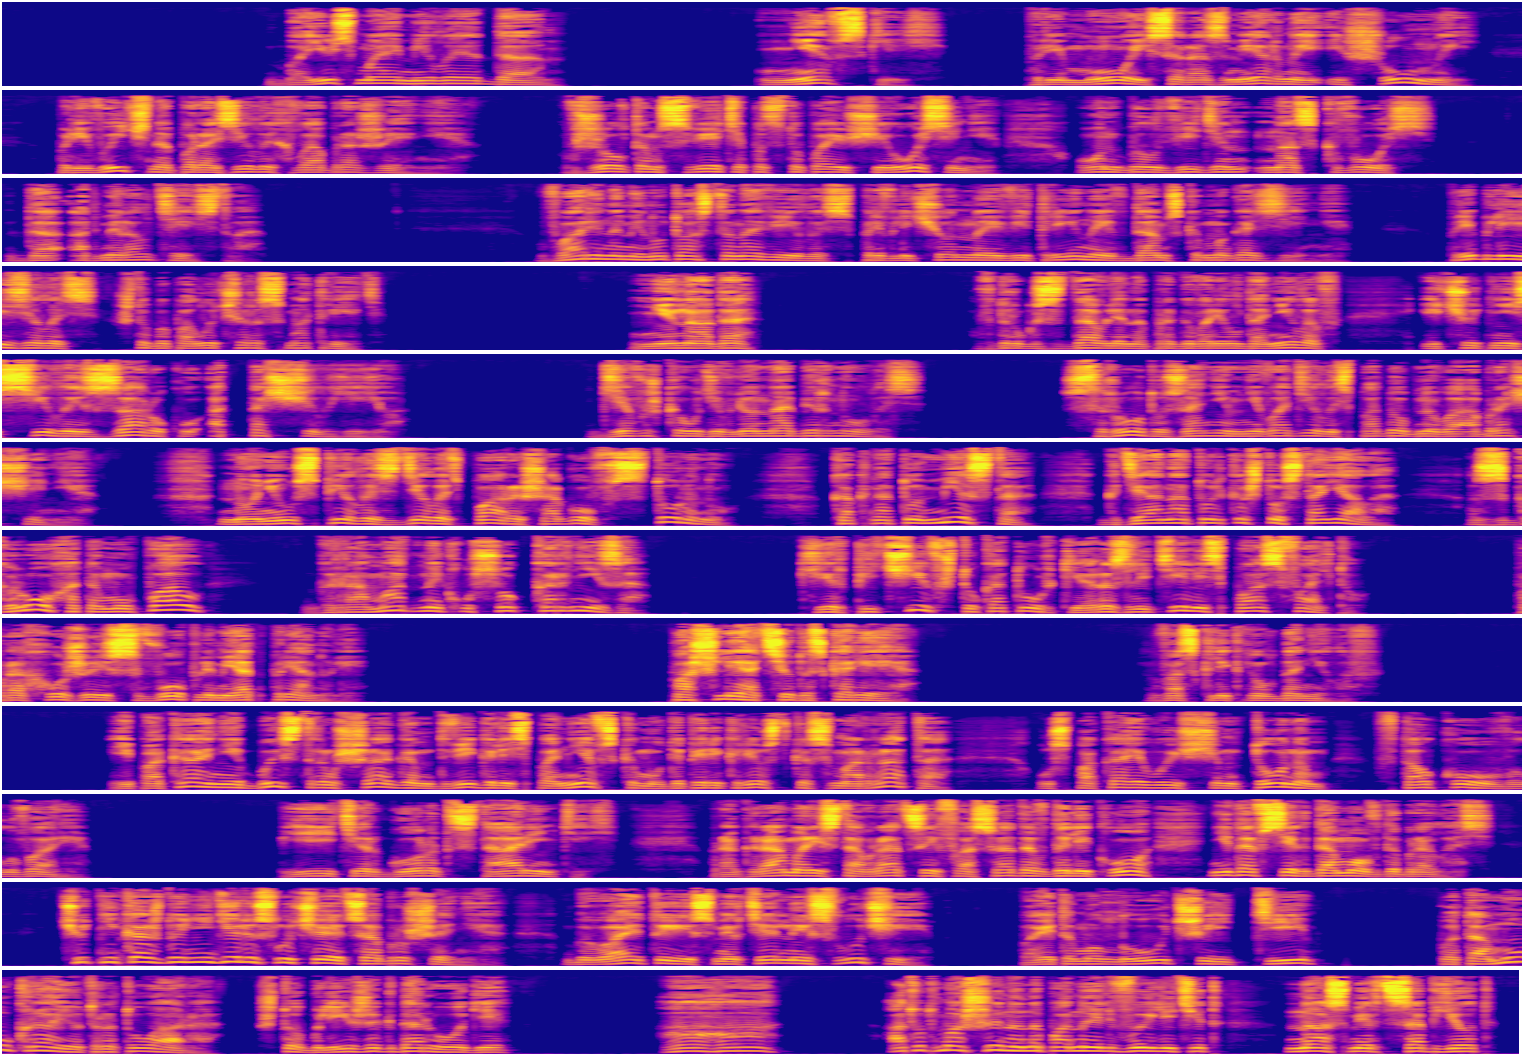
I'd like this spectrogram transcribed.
Боюсь, моя милая, да. Невский, прямой, соразмерный и шумный, привычно поразил их воображение. В желтом свете подступающей осени он был виден насквозь, до Адмиралтейства. Варя на минуту остановилась, привлеченная витриной в дамском магазине. Приблизилась, чтобы получше рассмотреть. «Не надо!» Вдруг сдавленно проговорил Данилов и чуть не силой за руку оттащил ее. Девушка удивленно обернулась. Сроду за ним не водилось подобного обращения, но не успела сделать пары шагов в сторону, как на то место, где она только что стояла, с грохотом упал громадный кусок карниза. Кирпичи в штукатурке разлетелись по асфальту. Прохожие с воплями отпрянули. «Пошли отсюда скорее!» — воскликнул Данилов. И пока они быстрым шагом двигались по Невскому до перекрестка Смарата, успокаивающим тоном втолковывал Варе. «Питер — город старенький. Программа реставрации фасадов далеко не до всех домов добралась. Чуть не каждую неделю случаются обрушения. Бывают и смертельные случаи. Поэтому лучше идти по тому краю тротуара, что ближе к дороге». «Ага», а тут машина на панель вылетит, насмерть собьет.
